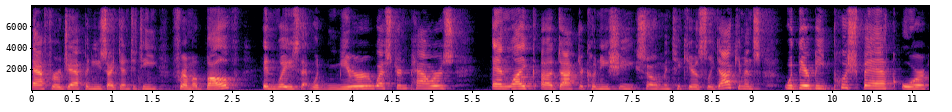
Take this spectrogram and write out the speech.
Afro Japanese identity from above in ways that would mirror Western powers and like uh, Dr. Konishi so meticulously documents, would there be pushback or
